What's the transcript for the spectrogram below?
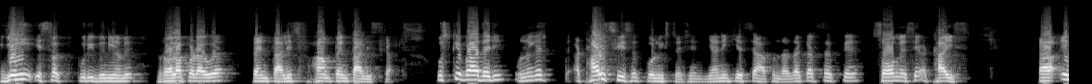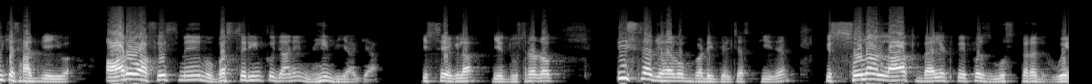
यही इस वक्त पूरी दुनिया में रौला पड़ा हुआ है। पैंतालीस फार्म पैंतालीस का। उसके बाद है जी उन्होंने कहा अट्ठाईस फ़ीसद पोलिंग स्टेशन यानी कि इससे आप अंदाज़ा कर सकते हैं, सौ में से अट्ठाईस इनके साथ भी यही हुआ। आर ऑफ़िस में मुबसरीन को जाने नहीं दिया गया। इससे अगला, ये दूसरा डॉक तीसरा जो है, वो बड़ी दिलचस्प चीज़ है कि 16 लाख बैलेट पेपर्स मुस्तरद हुए।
